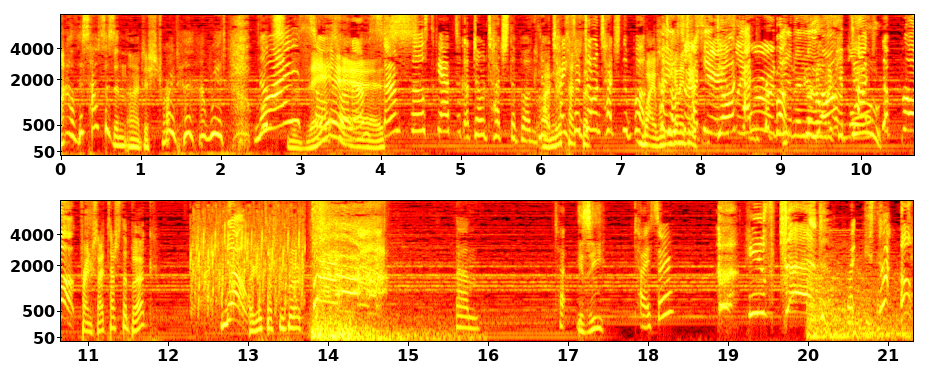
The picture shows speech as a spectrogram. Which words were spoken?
Wow, this house isn't uh, destroyed. How weird. No, What's I'm so fun. I'm. I'm so skeptical. Don't touch the book. No, I'm Tyser, touch the- don't touch the book. Why, what are you Don't gonna do? touch- Don't touch the book. already in the Don't wicked touch the book. Friend, should I touch the book? No. Are you gonna touch the book? Um, Is he? Tyser? He's dead. But he's not. Oh,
